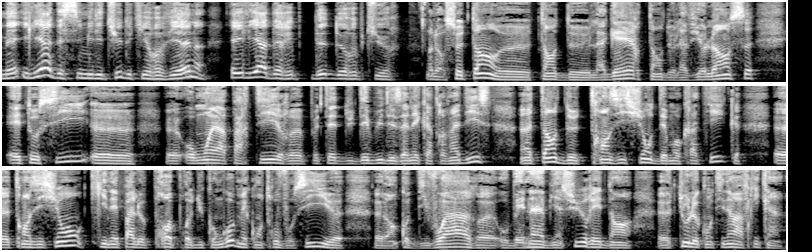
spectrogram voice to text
mais il y a des similitudes qui reviennent et il y a des, de ruptures. Alors ce temps, euh, temps de la guerre, temps de la violence, est aussi, euh, euh, au moins à partir euh, peut-être du début des années 90, un temps de transition démocratique, transition qui n'est pas le propre du Congo, mais qu'on trouve aussi en Côte d'Ivoire, au Bénin bien sûr, et dans tout le continent africain.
